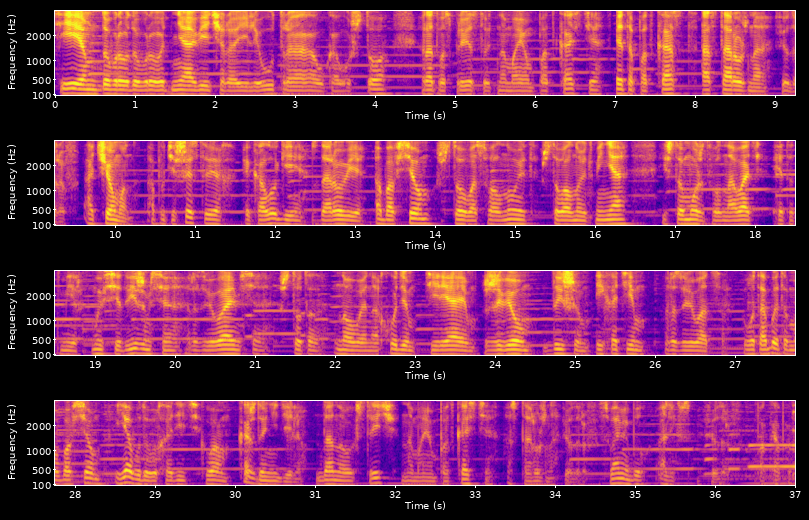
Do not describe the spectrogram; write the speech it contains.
Всем доброго-доброго дня, вечера или утра, у кого что. Рад вас приветствовать на моем подкасте. Это подкаст «Осторожно, Федоров». О чем он? О путешествиях, экологии, здоровье, обо всем, что вас волнует, что волнует меня и что может волновать этот мир. Мы все движемся, развиваемся, что-то новое находим, теряем, живем, дышим и хотим развиваться. Вот об этом, обо всем я буду выходить к вам каждую неделю. До новых встреч на моем подкасте «Осторожно, Федоров». С вами был Алекс Федоров. Пока-пока.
